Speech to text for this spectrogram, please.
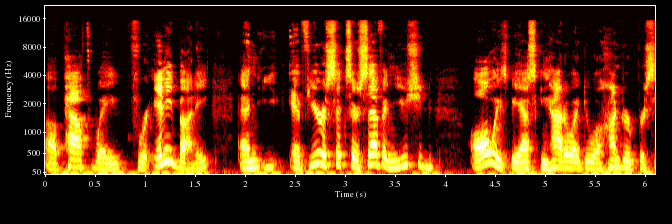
uh, pathway for anybody. And if you're a six or seven, you should always be asking, how do I do 100%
